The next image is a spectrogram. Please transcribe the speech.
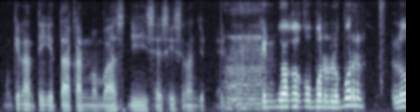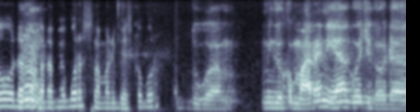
Mungkin nanti kita akan membahas di sesi selanjutnya. Hmm. Mungkin gua ke Kupur dulu, Pur. Lu udah Hmm. nonton apa, Pur, selama di bioskop, Pur? Dua minggu kemarin ya, gue juga udah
